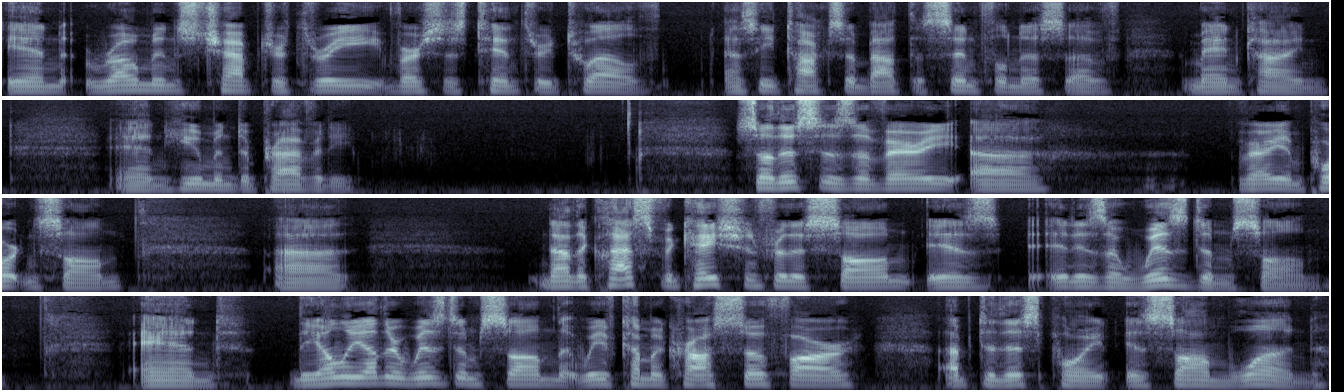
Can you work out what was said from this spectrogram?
in Romans chapter 3, verses 10 through 12, as he talks about the sinfulness of mankind and human depravity. So, this is a very, uh, very important psalm. Uh, now, the classification for this psalm is it is a wisdom psalm. And the only other wisdom psalm that we've come across so far up to this point is Psalm 1.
